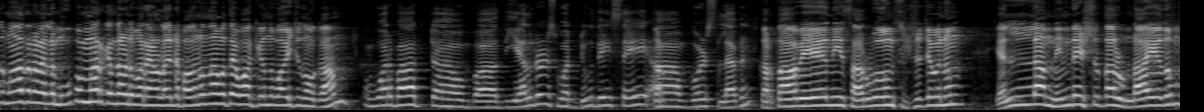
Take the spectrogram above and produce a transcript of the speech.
അത് മാത്രമല്ല മൂപ്പന്മാർക്ക് എന്താണ് പറയാനുള്ളത്? അതിന്റെ പതിനൊന്നാമത്തെ വാക്യം ഒന്ന് വായിച്ചു നോക്കാം. What about the elders what do they say verse 11 കർത്താവേ നീ സർവവും സൃഷ്ടിച്ചവനും എല്ലാം നിന്റെ ഇഷ്ടത്താൽ ഉണ്ടായതും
